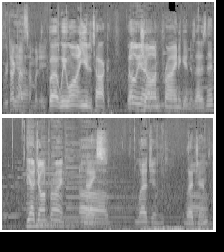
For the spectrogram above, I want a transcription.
We were talking Yeah. about somebody. But we want you to talk about Oh, yeah. John Prine again. Is that his name? Yeah, John Prine. Uh, Nice. Legend. Legend. Um,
